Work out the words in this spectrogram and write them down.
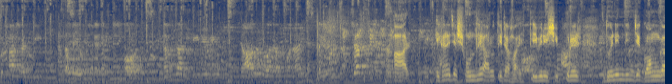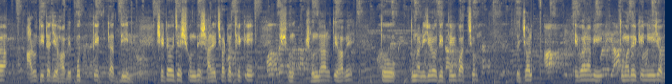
प्रशासन की सहयोग करें और गंगा तीरे में जाल द्वारा बनाई गई जब भी আর এখানে যে সন্ধে আরতিটা হয় ত্রিবেণী শিবপুরের দৈনন্দিন যে গঙ্গা আরতিটা যে হবে প্রত্যেকটা দিন সেটা হচ্ছে সন্ধে সাড়ে ছটা থেকে সন- সন্ধ্যা আরতি হবে তো তোমরা নিজেরাও দেখতেই পাচ্ছ তো চল এবার আমি তোমাদেরকে নিয়ে যাব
